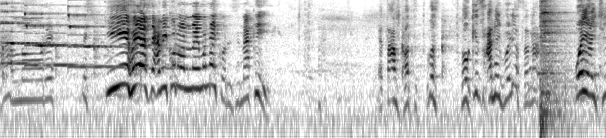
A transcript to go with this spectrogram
হ্যালো রে। কি হয়েছে? আমি কোন অন্যায় মনে করেছি নাকি? এটা সাথে ছানি পড়েছে না? ওই আইসি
